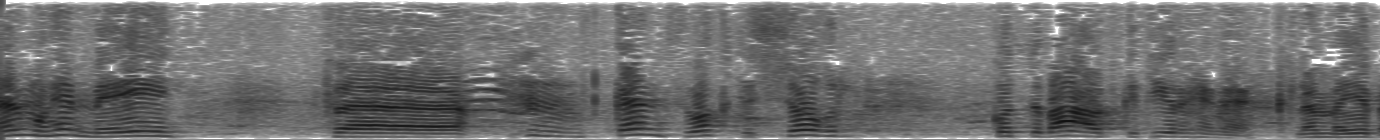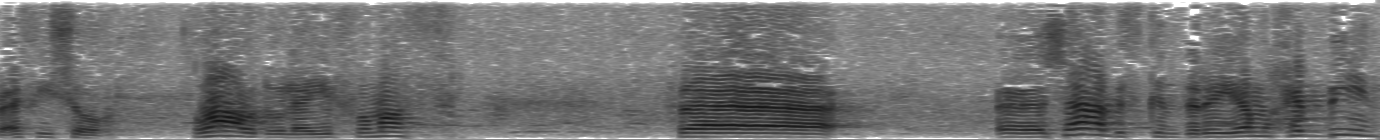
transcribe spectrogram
المهم إيه فكان في وقت الشغل كنت بقعد كتير هناك لما يبقى في شغل وأقعد قليل في مصر. ف آه، شعب اسكندرية محبين.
